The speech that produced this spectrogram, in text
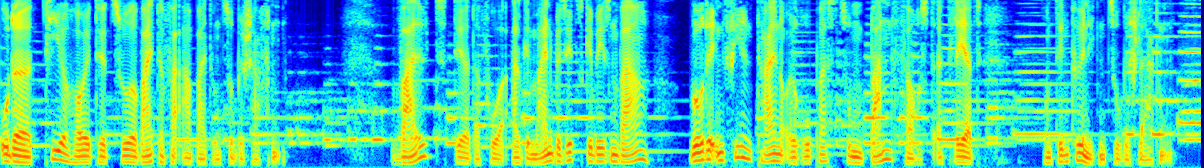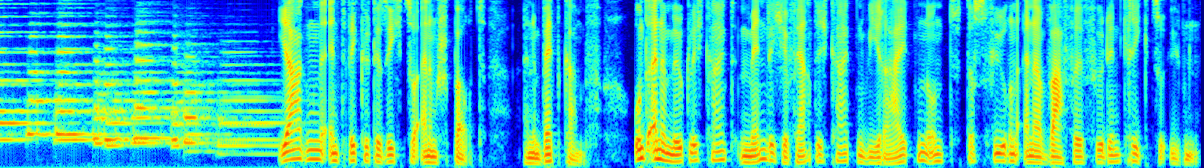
oder Tierhäute zur Weiterverarbeitung zu beschaffen. Wald, der davor Allgemeinbesitz gewesen war, wurde in vielen Teilen Europas zum Bannforst erklärt und den Königen zugeschlagen. Jagen entwickelte sich zu einem Sport, einem Wettkampf und einer Möglichkeit, männliche Fertigkeiten wie Reiten und das Führen einer Waffe für den Krieg zu üben.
